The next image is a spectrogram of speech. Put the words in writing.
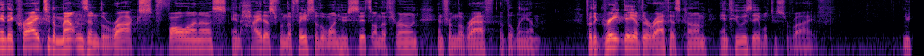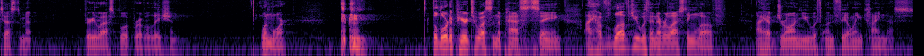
And they cried to the mountains and the rocks, Fall on us and hide us from the face of the one who sits on the throne and from the wrath of the Lamb. For the great day of their wrath has come, and who is able to survive? New Testament, very last book, Revelation. One more. the Lord appeared to us in the past, saying, I have loved you with an everlasting love. I have drawn you with unfailing kindness.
